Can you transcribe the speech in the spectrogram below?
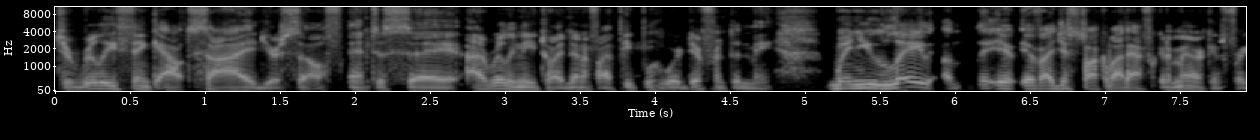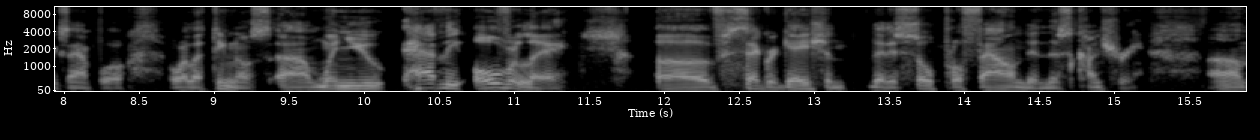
to really think outside yourself and to say, I really need to identify people who are different than me. When you lay, if I just talk about African Americans, for example, or Latinos, um, when you have the overlay of segregation that is so profound in this country. Um,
